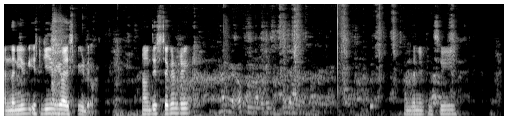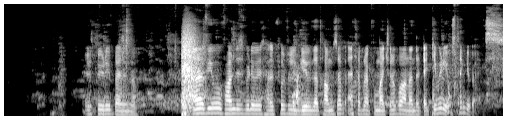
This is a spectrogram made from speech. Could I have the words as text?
and then you it give you a speed. Now this second trick and then you can see speed is rising up. And if you found this video is helpful please give the thumbs up and subscribe to my channel for another techie videos. Thank you guys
